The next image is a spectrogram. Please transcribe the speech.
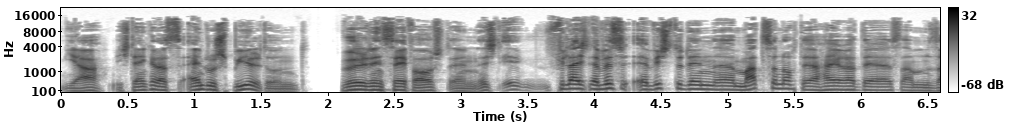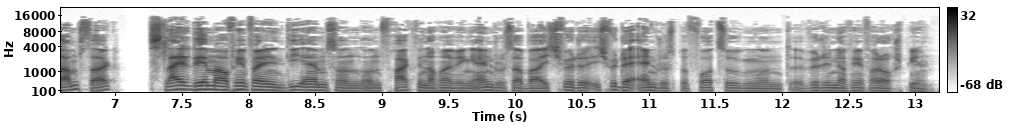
ja, ich denke, dass Andrews spielt und würde den safe ausstellen. Ich, vielleicht erwisch, erwischst du den äh, Matze noch, der heiratet, der ist am Samstag. Slide den mal auf jeden Fall in die DMs und, und frag den nochmal wegen Andrews, aber ich würde, ich würde Andrews bevorzugen und äh, würde ihn auf jeden Fall auch spielen.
